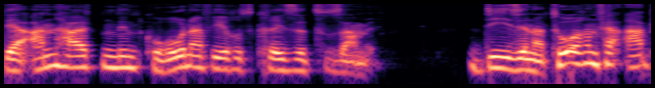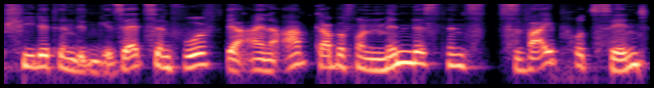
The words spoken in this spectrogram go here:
der anhaltenden Coronavirus-Krise zu sammeln. Die Senatoren verabschiedeten den Gesetzentwurf, der eine Abgabe von mindestens 2%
